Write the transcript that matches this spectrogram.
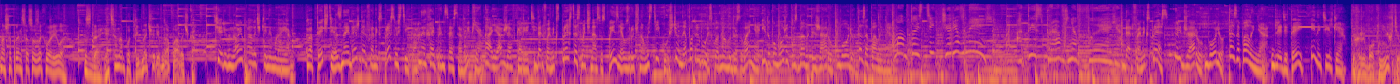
наша принцеса захворіла. Здається, нам потрібна чарівна паличка. Чарівної палички немає. В аптечці знайдеш Дерфен Експрес у стіках. Нехай принцеса вип'є, а я вже в кареті. Дерфен Експрес це смачна суспензія у зручному стіку, що не потребує складного дозування і допоможе позбавити жару, болю та запалення. Мам, той стік чарівний. Фея. Експрес від жару, болю та запалення для дітей і не тільки. Грибок нігтів.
